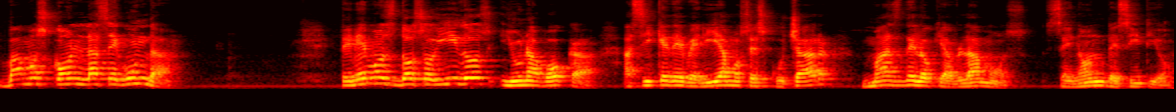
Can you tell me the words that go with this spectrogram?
Vamos con la segunda. Tenemos dos oídos y una boca, así que deberíamos escuchar más de lo que hablamos. Zenón de sitio.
